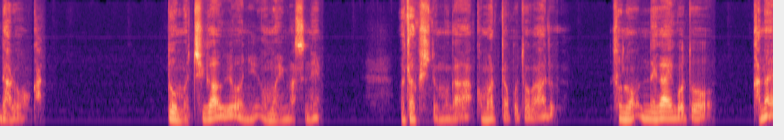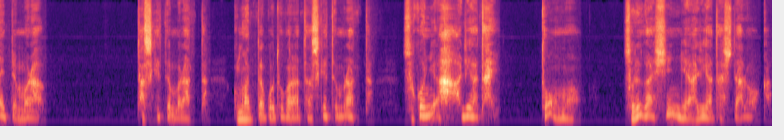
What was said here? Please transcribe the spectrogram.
だろうかどうも違うように思いますね。私どもが困ったことがある。その願い事を叶えてもらう。助けてもらった。困ったことから助けてもらった。そこにあありがたいと思う。それが真にありがたしだろうか。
